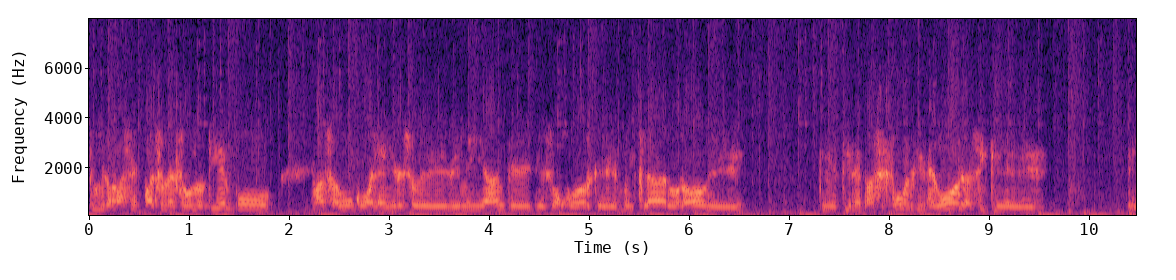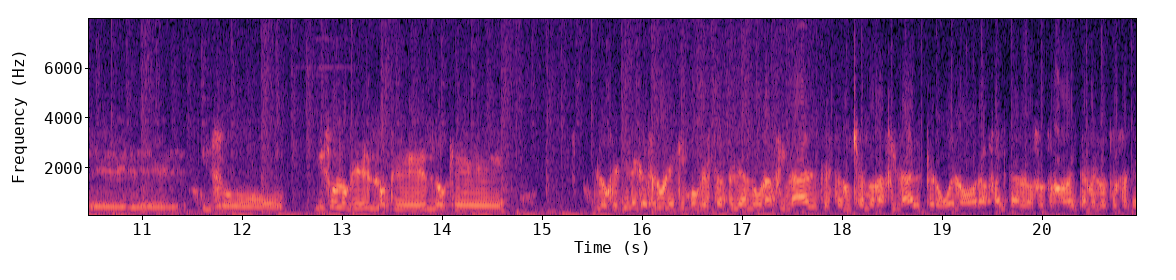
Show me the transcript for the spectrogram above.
tuvieron más espacio en el segundo tiempo, más aún con el ingreso de, de Millán, que, es un jugador que es muy claro, ¿no? que, tiene pase gol, tiene gol, así que hizo hizo lo que lo que lo que lo que tiene que hacer un equipo que está peleando una final, que está luchando una final, pero bueno, ahora faltan los otros 90 minutos aquí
